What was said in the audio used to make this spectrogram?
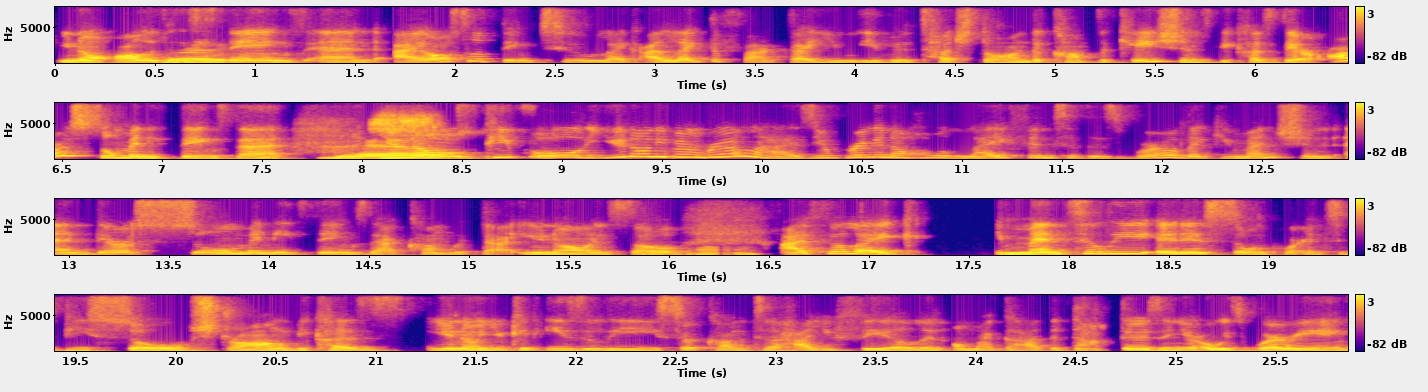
you know all of these right. things and i also think too, like I like the fact that you even touched on the complications because there are so many things that yes. you know people you don't even realize you're bringing a whole life into this world, like you mentioned, and there are so many things that come with that, you know. And so mm-hmm. I feel like mentally it is so important to be so strong because you know you could easily succumb to how you feel and oh my god the doctors and you're always worrying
